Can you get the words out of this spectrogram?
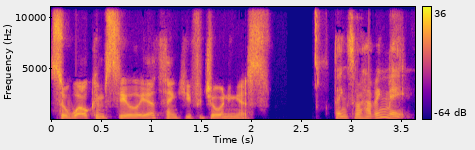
So, welcome, Celia. Thank you for joining us. Thanks for having me.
